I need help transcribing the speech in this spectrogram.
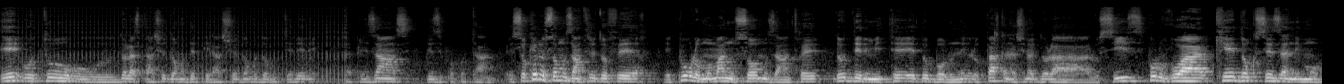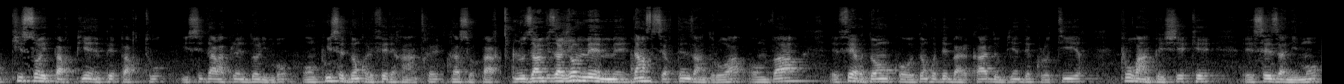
et autour de la station d'épilation donc de la présence des hippopotames. Et ce que nous sommes en train de faire, et pour le moment nous sommes en train de délimiter et de borner le parc national de la Lucise pour voir que donc ces animaux qui sont éparpillés un peu partout ici dans la plaine de Limbo, on puisse donc les faire rentrer dans ce parc. Nous envisageons même dans certains endroits, on va faire donc, donc des barricades ou bien des clôtures pour empêcher que ces animaux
